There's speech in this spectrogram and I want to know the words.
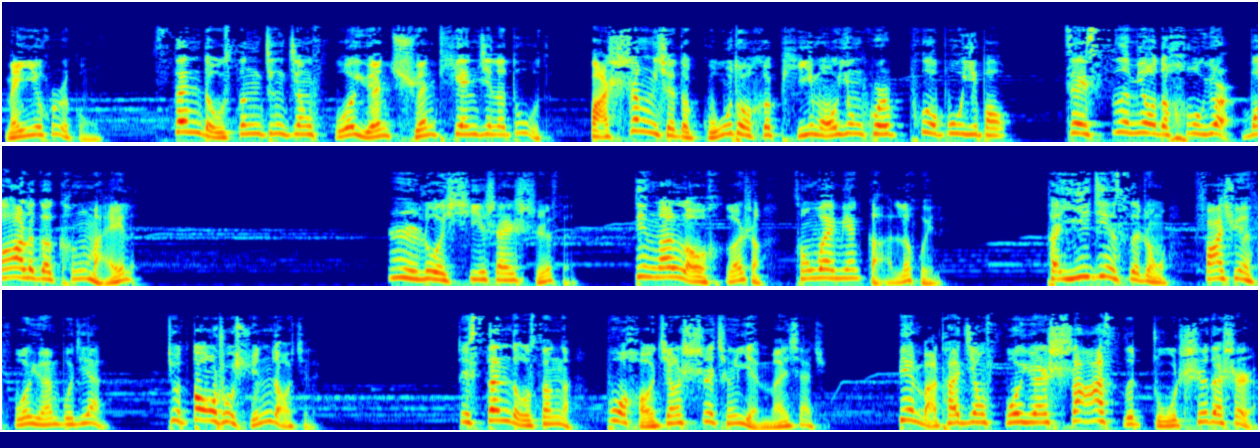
没一会儿功夫。三斗僧竟将佛缘全填进了肚子，把剩下的骨头和皮毛用块破布一包，在寺庙的后院挖了个坑埋了。日落西山时分，定安老和尚从外面赶了回来。他一进寺中，发现佛缘不见了，就到处寻找起来。这三斗僧啊，不好将事情隐瞒下去，便把他将佛缘杀死主持的事儿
